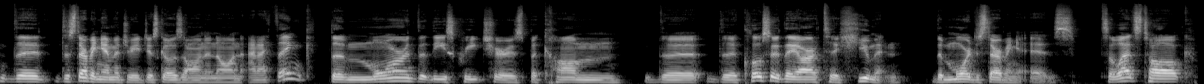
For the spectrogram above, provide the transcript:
the disturbing imagery just goes on and on, and I think the more that these creatures become, the the closer they are to human, the more disturbing it is. So let's talk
